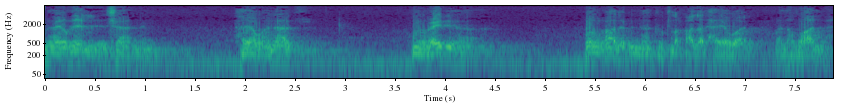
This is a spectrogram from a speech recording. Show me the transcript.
ما يضيع للانسان من حيوانات ومن غيرها والغالب إنها تطلق على الحيوان ولا ضالة.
